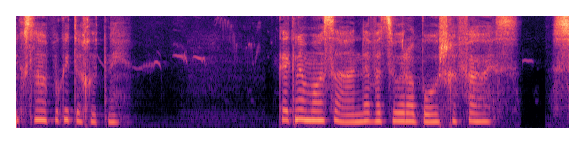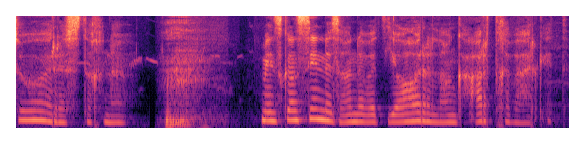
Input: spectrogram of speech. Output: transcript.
Ek slaap ook nie te goed nie. Kyk nou maar se hande wat so oor haar bors gevou is. So rustig nou. Mens kan sien dis hande wat jare lank hard gewerk het.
